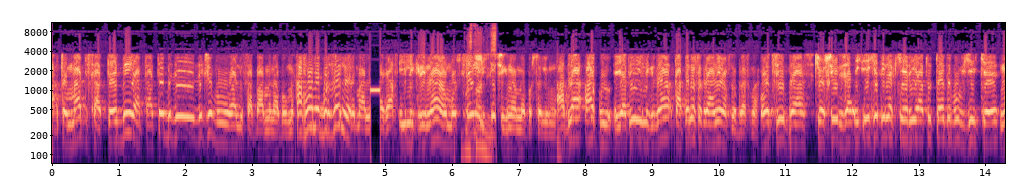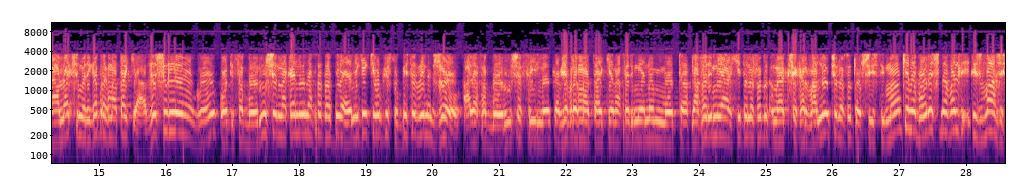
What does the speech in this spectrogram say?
από το μάτι στα τέμπη, από τα τέμπη δεν, δεν ξέρω που αλλού θα πάμε να πούμε. Αφού είναι μπουρδέλο ρε μαλάκα. Ειλικρινά όμως θέλει. Συγγνώμη, αποστολή μου. Απλά άκου, γιατί ειλικρινά τα παίρνω στο κρανίο αυτό το πράγμα. Ο Τσίπρας και ο ΣΥΡΙΖΑ είχε την ευκαιρία του τότε που βγήκε να αλλάξει μερικά πραγματάκια. Δεν σου λέω εγώ ότι θα μπορούσε να κάνει όλα αυτά τα οποία έλεγε και όποιος τον πίστευε είναι ζώο. Αλλά θα μπορούσε, φίλε, κάποια πραγματάκια να φέρει μια νομιμότητα, να φέρει μια αρχή τέλο πάντων να ξεχαρβαλέψει όλο αυτό το σύστημα και να μπορέσει να βάλει τις βάσεις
